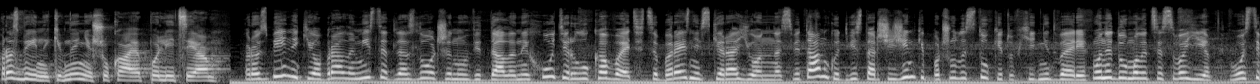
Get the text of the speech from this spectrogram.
Розбійників нині шукає поліція. Розбійники обрали місце для злочину. Віддалений хутір Лукавець. Це Березнівський район. На світанку дві старші жінки почули стукіт у вхідні двері. Вони думали, це свої. Гості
